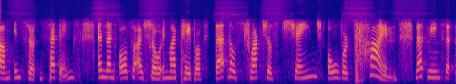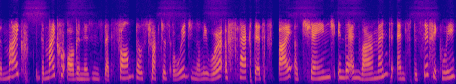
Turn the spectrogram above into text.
um, in certain settings. And then also I show in my paper that those structures change over time. That means that the micro, the microorganisms that formed those structures originally were affected by a change in the environment and specifically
